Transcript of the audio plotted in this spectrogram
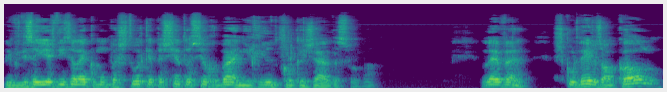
O livro de Isaías diz ele é como um pastor que apacenta o seu rebanho e rio de cocajar da sua mão. Leva os cordeiros ao colo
